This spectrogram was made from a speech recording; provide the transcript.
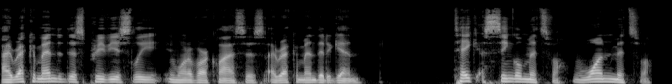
I recommended this previously in one of our classes. I recommend it again. Take a single mitzvah, one mitzvah.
